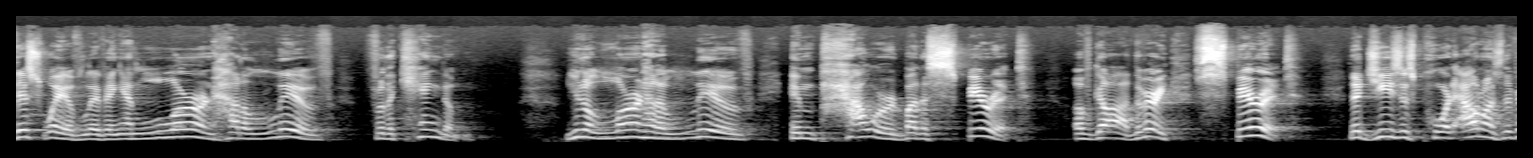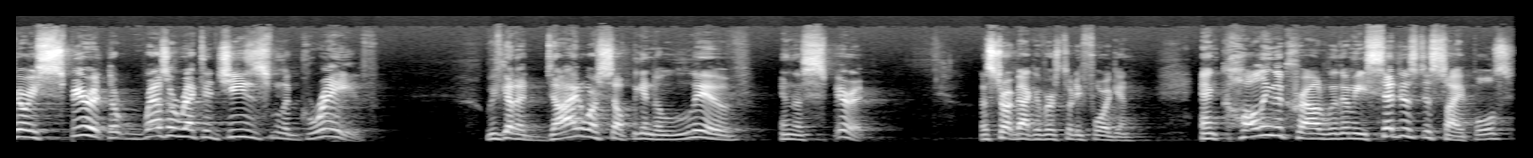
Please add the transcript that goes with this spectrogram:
this way of living and learn how to live for the kingdom. You know, learn how to live empowered by the Spirit of God, the very Spirit that Jesus poured out on us, the very Spirit that resurrected Jesus from the grave. We've got to die to ourselves, begin to live in the Spirit. Let's start back at verse 34 again. And calling the crowd with him, he said to his disciples,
